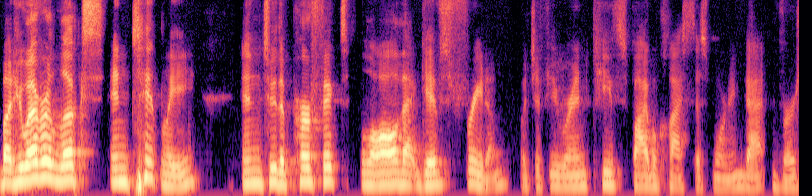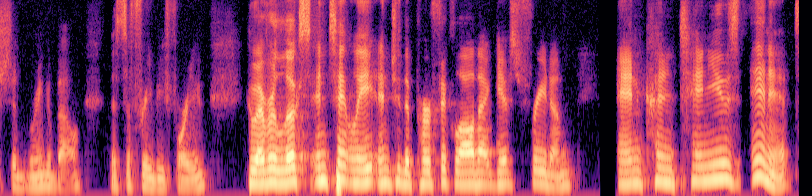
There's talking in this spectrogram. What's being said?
But whoever looks intently into the perfect law that gives freedom, which, if you were in Keith's Bible class this morning, that verse should ring a bell. That's a freebie for you. Whoever looks intently into the perfect law that gives freedom and continues in it,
